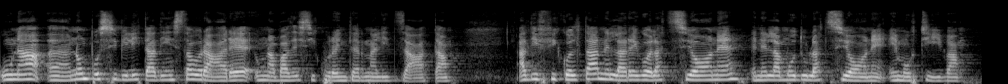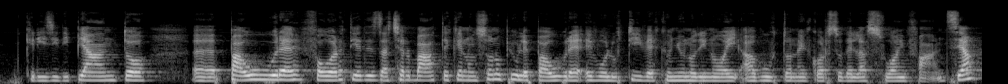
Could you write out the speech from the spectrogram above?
una eh, non possibilità di instaurare una base sicura internalizzata. Ha difficoltà nella regolazione e nella modulazione emotiva, crisi di pianto, eh, paure forti ed esacerbate che non sono più le paure evolutive che ognuno di noi ha avuto nel corso della sua infanzia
